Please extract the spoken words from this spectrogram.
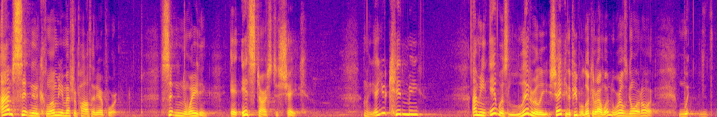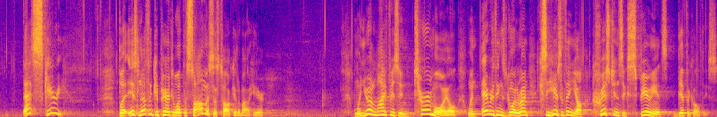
I'm sitting in Columbia Metropolitan Airport, sitting and waiting, and it starts to shake. I'm like, are you kidding me? I mean, it was literally shaking. The people are looking around, what in the world's going on? That's scary. But it's nothing compared to what the psalmist is talking about here. When your life is in turmoil, when everything's going around, see, here's the thing, y'all Christians experience difficulties,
